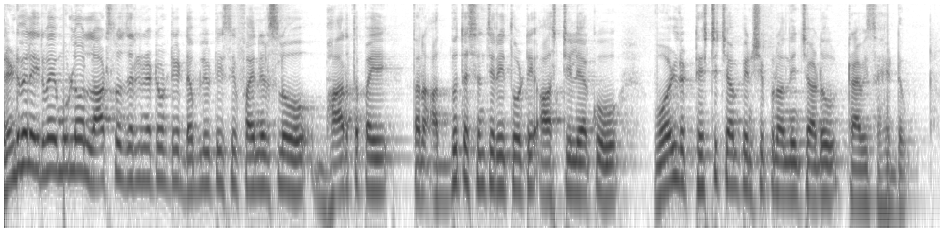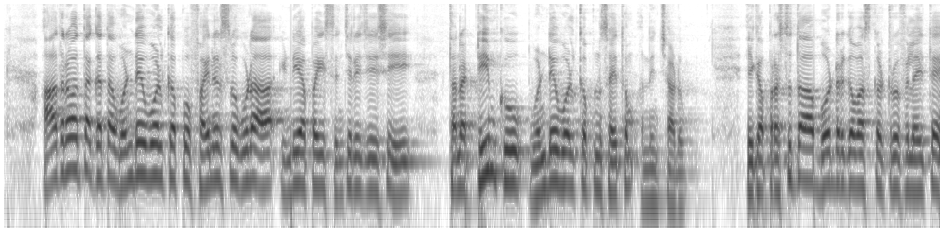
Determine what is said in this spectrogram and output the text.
రెండు వేల ఇరవై మూడులో లార్డ్స్లో జరిగినటువంటి డబ్ల్యూటీసీ ఫైనల్స్లో భారత్పై తన అద్భుత సెంచరీతోటి ఆస్ట్రేలియాకు వరల్డ్ టెస్ట్ ఛాంపియన్షిప్ను అందించాడు ట్రావిస్ హెడ్. ఆ తర్వాత గత వన్డే వరల్డ్ కప్ ఫైనల్స్లో కూడా ఇండియాపై సెంచరీ చేసి తన టీంకు వన్డే వరల్డ్ కప్ను సైతం అందించాడు. ఇక ప్రస్తుత బోర్డర్ గవాస్కర్ ట్రోఫీలు అయితే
